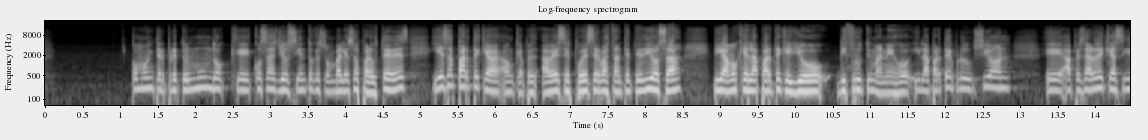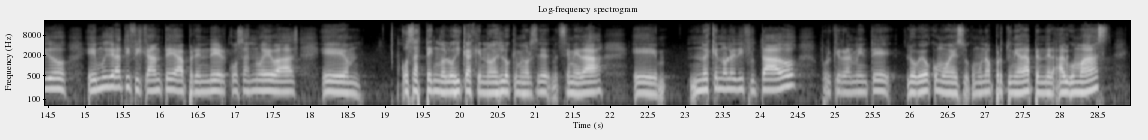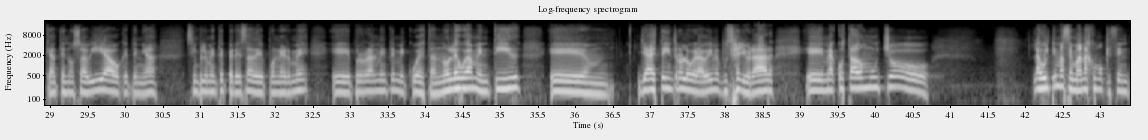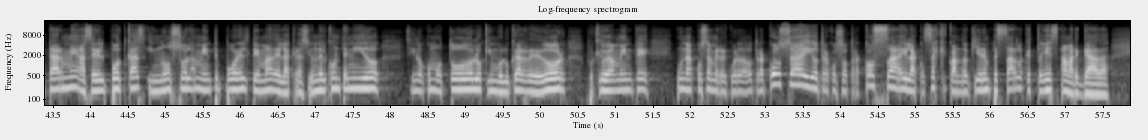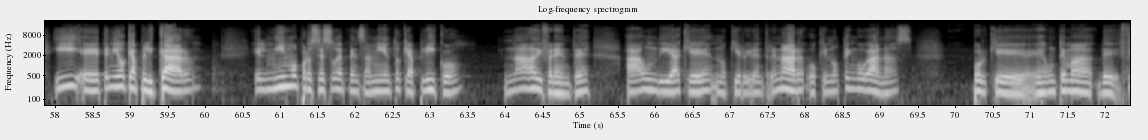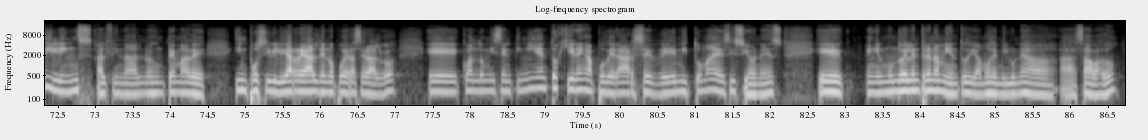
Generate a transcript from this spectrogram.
cómo interpreto el mundo, qué cosas yo siento que son valiosas para ustedes. Y esa parte que, aunque a veces puede ser bastante tediosa, digamos que es la parte que yo disfruto y manejo. Y la parte de producción, eh, a pesar de que ha sido eh, muy gratificante aprender cosas nuevas, eh, cosas tecnológicas que no es lo que mejor se, se me da no es que no lo he disfrutado, porque realmente lo veo como eso, como una oportunidad de aprender algo más que antes no sabía o que tenía simplemente pereza de ponerme, eh, pero realmente me cuesta. No les voy a mentir, eh, ya este intro lo grabé y me puse a llorar. Eh, me ha costado mucho las últimas semanas como que sentarme a hacer el podcast y no solamente por el tema de la creación del contenido, sino como todo lo que involucra alrededor, porque obviamente una cosa me recuerda a otra cosa y otra cosa a otra cosa, y la cosa es que cuando quiero empezar lo que estoy es amargada. Y he tenido que aplicar el mismo proceso de pensamiento que aplico, nada diferente, a un día que no quiero ir a entrenar o que no tengo ganas porque es un tema de feelings al final, no es un tema de imposibilidad real de no poder hacer algo. Eh, cuando mis sentimientos quieren apoderarse de mi toma de decisiones eh, en el mundo del entrenamiento, digamos, de mi lunes a, sábado,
